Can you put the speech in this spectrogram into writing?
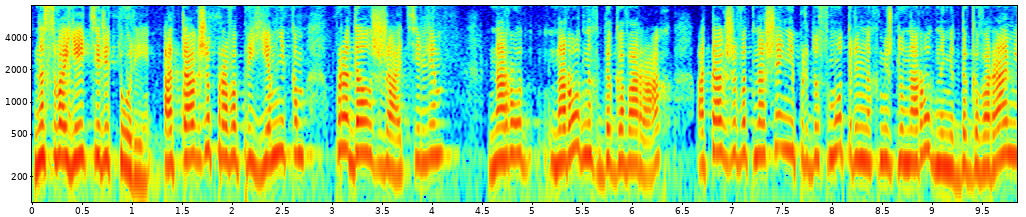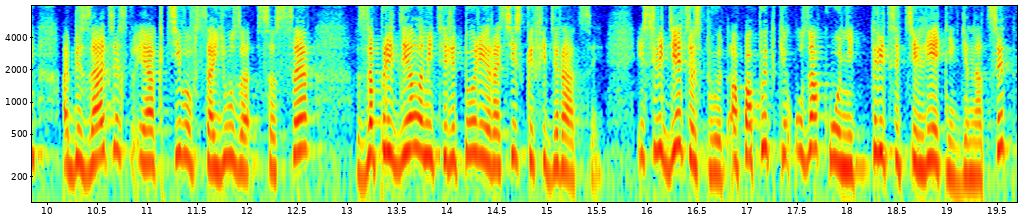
на своей территории, а также правоприемником, продолжателем народ, народных договорах, а также в отношении предусмотренных международными договорами обязательств и активов Союза СССР за пределами территории Российской Федерации и свидетельствуют о попытке узаконить 30-летний геноцид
